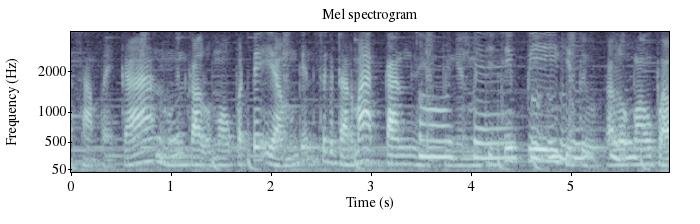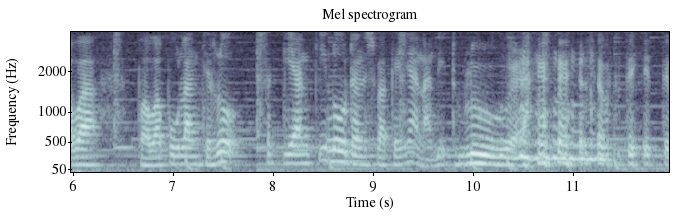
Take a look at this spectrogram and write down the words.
sampaikan, mungkin kalau mau petik ya mungkin sekedar makan, Oke. ingin mencicipi gitu. Kalau mau bawa bawa pulang jeruk sekian kilo dan sebagainya nanti dulu seperti itu.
